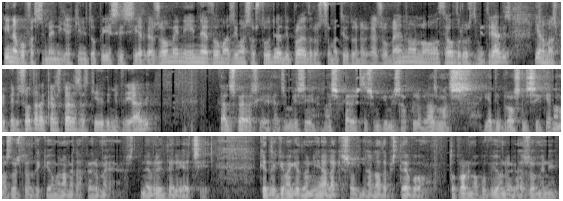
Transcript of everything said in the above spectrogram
Είναι αποφασισμένοι για κινητοποίησης οι εργαζόμενοι. Είναι εδώ μαζί μας στο στούντιο αντιπρόεδρος του Σωματείου των Εργαζομένων, ο Θεόδωρος Δημητριάδης, για να μας πει περισσότερα. Καλησπέρα σας, κύριε Δημητριάδη. Καλησπέρα κύριε Χατζημίση. Να σας ευχαριστήσουμε και εμείς από πλευράς μας για την πρόσκληση και να μας δώσετε το δικαίωμα να μεταφέρουμε στην ευρύτερη έτσι, κεντρική Μακεδονία αλλά και σε όλη την Ελλάδα, πιστεύω, το πρόβλημα που βιώνουν οι εργαζόμενοι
